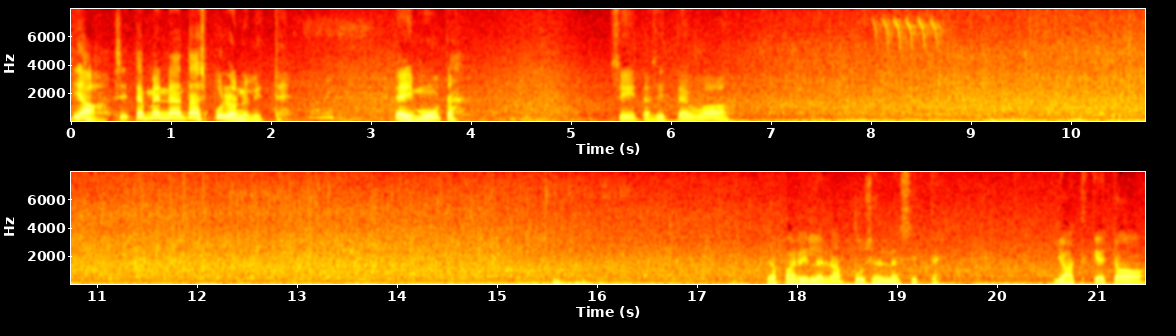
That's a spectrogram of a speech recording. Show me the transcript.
Ja sitten mennään taas puron ylitte. Ei muuta. Siitä sitten vaan. Ja parille rappuselle sitten jatketaan.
